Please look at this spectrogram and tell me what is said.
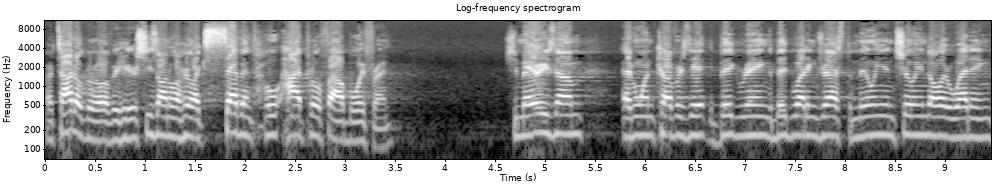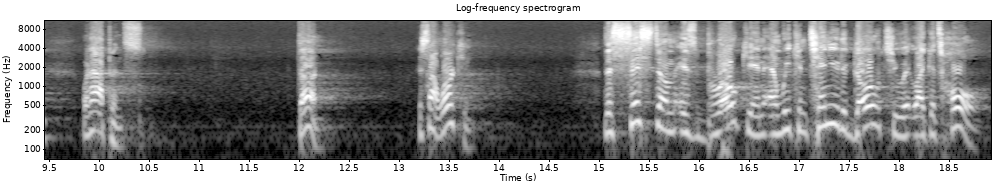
our title girl over here, she's on her like seventh high profile boyfriend. She marries him, everyone covers it, the big ring, the big wedding dress, the million, trillion dollar wedding. What happens? Done. It's not working. The system is broken and we continue to go to it like it's whole.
